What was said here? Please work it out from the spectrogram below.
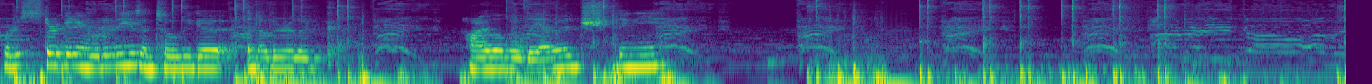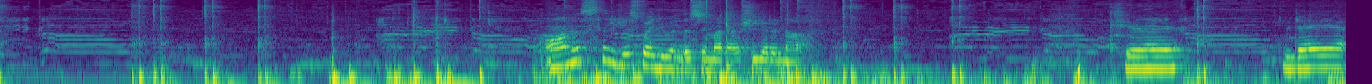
We'll just start getting rid of these until we get another like high level damage thingy. Honestly, just by doing this, we might actually get enough. Okay. Do that.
